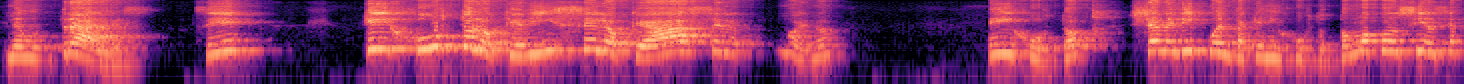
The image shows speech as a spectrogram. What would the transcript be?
neutrales. ¿Sí? Qué injusto lo que dice, lo que hace. Bueno, es injusto. Ya me di cuenta que es injusto. Tomo conciencia,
